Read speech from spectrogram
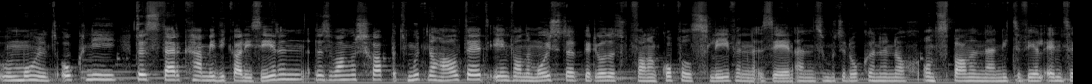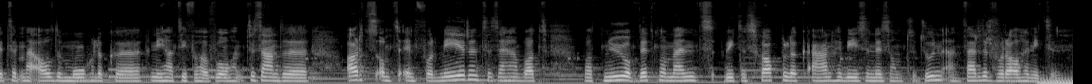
we mogen het ook niet te sterk gaan medicaliseren, de zwangerschap. Het moet nog altijd een van de mooiste periodes van een koppelsleven zijn. En ze moeten ook kunnen nog ontspannen en niet te veel inzitten met al de mogelijke negatieve gevolgen. Het is aan de arts om te informeren, te zeggen wat, wat nu op dit moment wetenschappelijk aangewezen is om te doen en verder vooral genieten.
